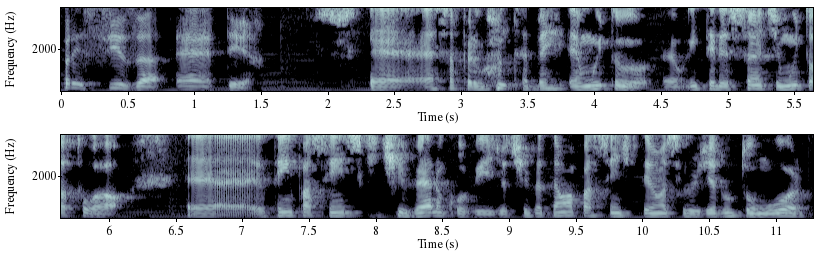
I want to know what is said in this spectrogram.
precisa é, ter? É, essa pergunta é, bem, é muito é interessante e muito atual. É, eu tenho pacientes que tiveram Covid, eu tive até uma paciente que teve uma cirurgia de um tumor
